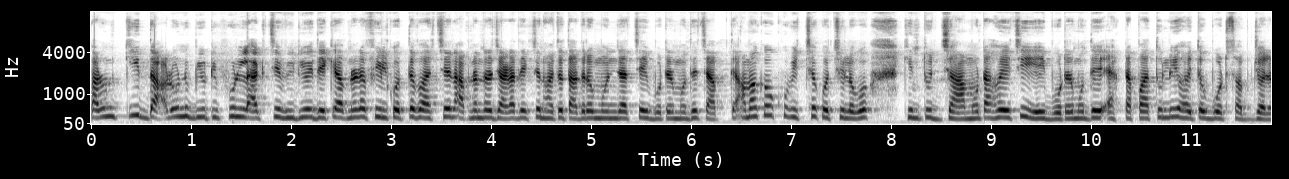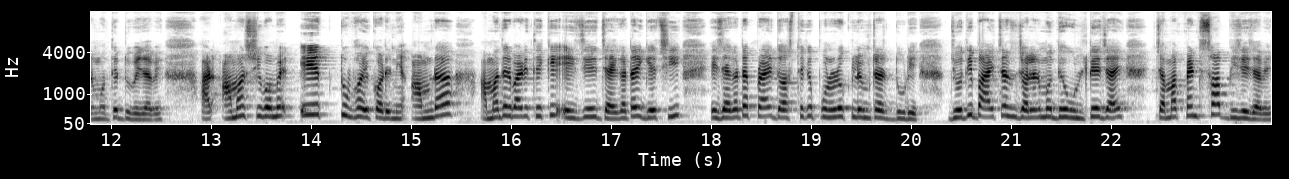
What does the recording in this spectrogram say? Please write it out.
কারণ কি দারুণ বিউটিফুল লাগছে ভিডিও দেখে। আপনারা ফিল করতে পারছেন, আপনারা যারা দেখছেন হয়তো তাদেরও মন যাচ্ছে এই বোটের মধ্যে চাপতে। আমাকেও খুব ইচ্ছে করছিল গো। কিন্তু যা মোটা হয়েছি, এই বোটের মধ্যে একটা পা তুলি হয়তো বোট সব জলের মধ্যে ডুবে যাবে। আর আমার শিবমের একটু ভয় করেনি। আমরা, আমাদের বাড়ি থেকে এই যে জায়গাটায় গেছি, এই জায়গাটা প্রায় দশ থেকে পনেরো কিলোমিটার দূরে। যদি বাই চান্স জলের মধ্যে উল্টে যায়, জামা প্যান্ট সব ভিজে যাবে।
